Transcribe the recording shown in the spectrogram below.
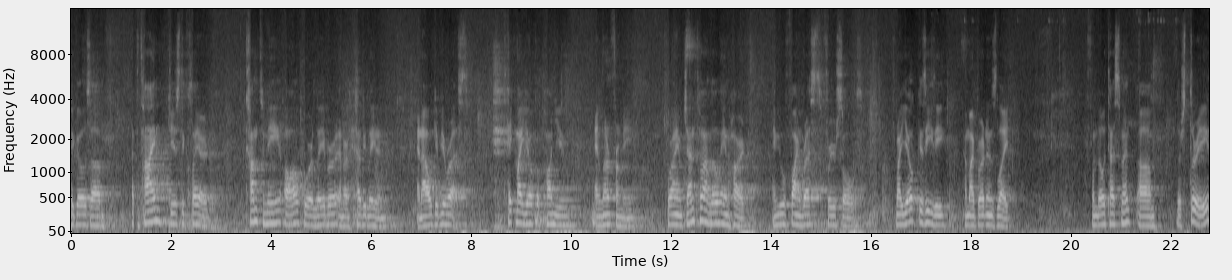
It goes, um, At the time, Jesus declared, Come to me, all who are labor and are heavy laden, and I will give you rest. Take my yoke upon you and learn from me, for I am gentle and lowly in heart, and you will find rest for your souls. For my yoke is easy and my burden is light. From the Old Testament, um, there's three,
